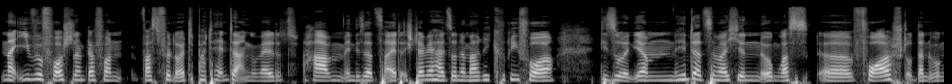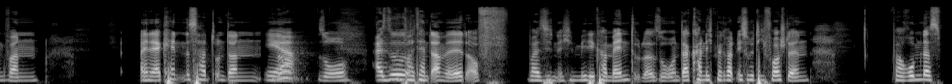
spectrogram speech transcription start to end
naive Vorstellung davon, was für Leute Patente angemeldet haben in dieser Zeit. Ich stelle mir halt so eine Marie Curie vor, die so in ihrem Hinterzimmerchen irgendwas äh, forscht und dann irgendwann eine Erkenntnis hat und dann ja. ne, so also, ein Patent anmeldet auf, weiß ich nicht, ein Medikament oder so. Und da kann ich mir gerade nicht so richtig vorstellen, warum das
